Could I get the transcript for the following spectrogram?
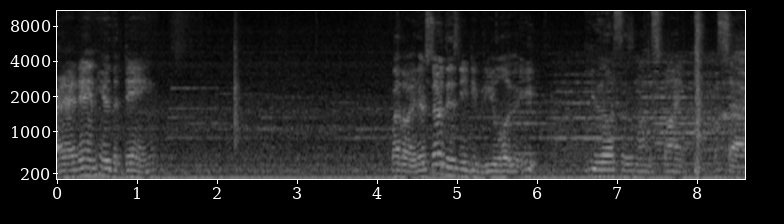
Alright, I didn't hear the ding. By the way, there's no Disney DVD logo, even though it says on the spine. That's sad.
